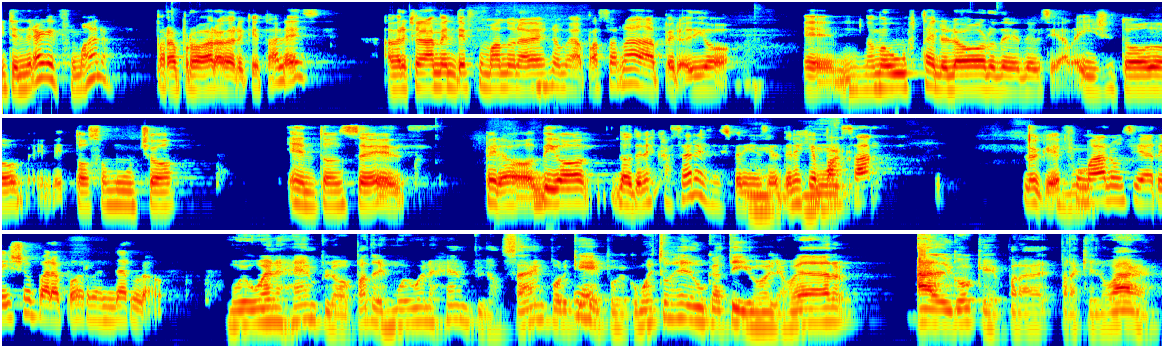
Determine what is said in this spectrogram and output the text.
y tendría que fumar para probar a ver qué tal es. A ver, claramente fumando una vez no me va a pasar nada, pero digo, eh, no me gusta el olor del cigarrillo y todo, me toso mucho. Entonces, pero digo, lo tenés que hacer esa experiencia, tenés que pasar lo que es fumar un cigarrillo para poder venderlo. Muy buen ejemplo, Patrick, muy buen ejemplo. ¿Saben por qué? Porque como esto es educativo, les voy a dar algo que para, para que lo hagan.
